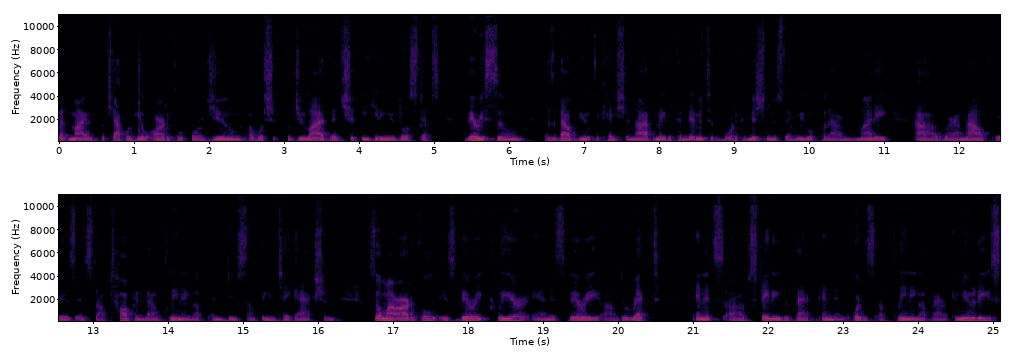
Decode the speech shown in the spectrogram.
But my Chapel Hill article for June, or for July, that should be hitting your doorsteps very soon is about beautification. I've made a commitment to the Board of Commissioners that we will put our money uh, where our mouth is and stop talking about cleaning up and do something and take action. So my article is very clear and it's very uh, direct and it's uh, stating the fact and the importance of cleaning up our communities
